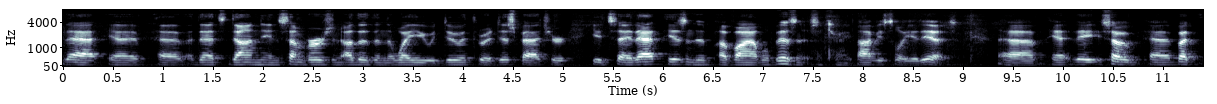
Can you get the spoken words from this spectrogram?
that uh, uh, that's done in some version other than the way you would do it through a dispatcher, you'd say that isn't a, a viable business. That's right. Obviously, it is. Uh, the, so, uh, but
